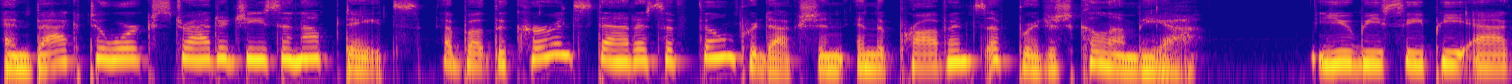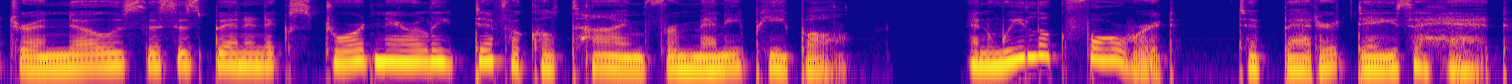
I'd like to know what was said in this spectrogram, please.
and back to work strategies and updates about the current status of film production in the province of British Columbia. UBCP ACTRA knows this has been an extraordinarily difficult time for many people and we look forward to better days ahead.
